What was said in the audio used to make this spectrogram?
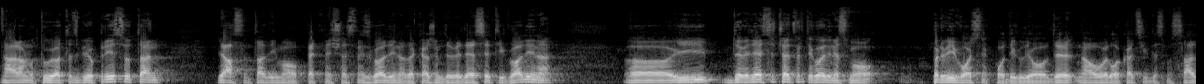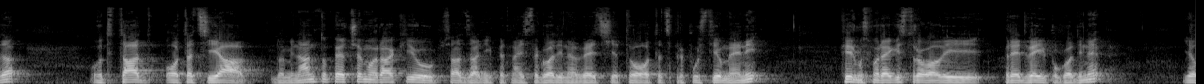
Naravno, tu je otac bio prisutan, ja sam tada imao 15-16 godina, da kažem 90. godina, uh, i 94. godine smo prvi voćnjak podigli ovde na ovoj lokaciji gde smo sada. Od tad otac i ja dominantno pečemo rakiju, sad zadnjih 15 godina već je to otac prepustio meni. Firmu smo registrovali pre dve i po godine, jer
